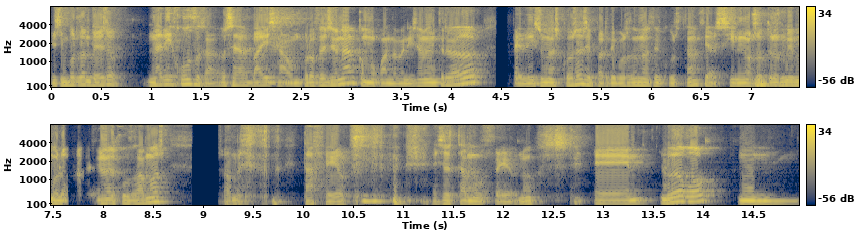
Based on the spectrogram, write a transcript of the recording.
Es importante eso, nadie juzga, o sea, vais a un profesional como cuando venís a un entrenador, pedís unas cosas y partimos de unas circunstancias. Si nosotros mismos los profesionales juzgamos, pues, hombre, está feo, eso está muy feo, ¿no? Eh, luego... Mm,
